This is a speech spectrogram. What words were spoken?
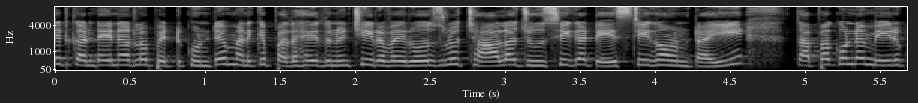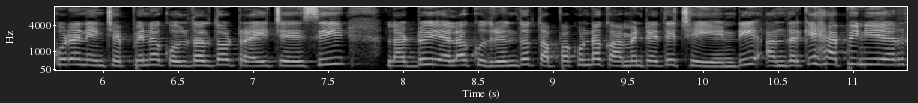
ఎయిర్టైట్ కంటైనర్లో పెట్టుకుంటే మనకి పదహైదు నుంచి ఇరవై రోజులు చాలా జ్యూసీగా టేస్టీగా ఉంటాయి. తప్పకుండా మీరు కూడా నేను చెప్పిన కొలతలతో ట్రై చేసి లడ్డు ఎలా కుదిరిందో తప్పకుండా కామెంట్ అయితే చేయండి. అందరికీ హ్యాపీ న్యూ ఇయర్!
